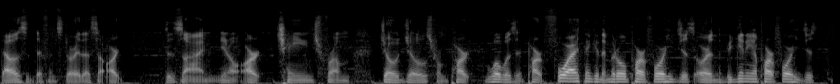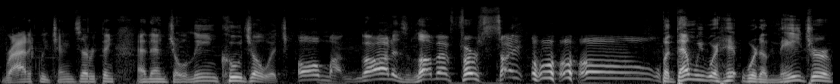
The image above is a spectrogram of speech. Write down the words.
that was a different story. That's an art design, you know, art change from JoJo's from part what was it, part four, I think in the middle of part four he just or in the beginning of part four he just radically changed everything. And then Jolyne Cujoh, which oh my god is love at first sight. but then we were hit with a major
